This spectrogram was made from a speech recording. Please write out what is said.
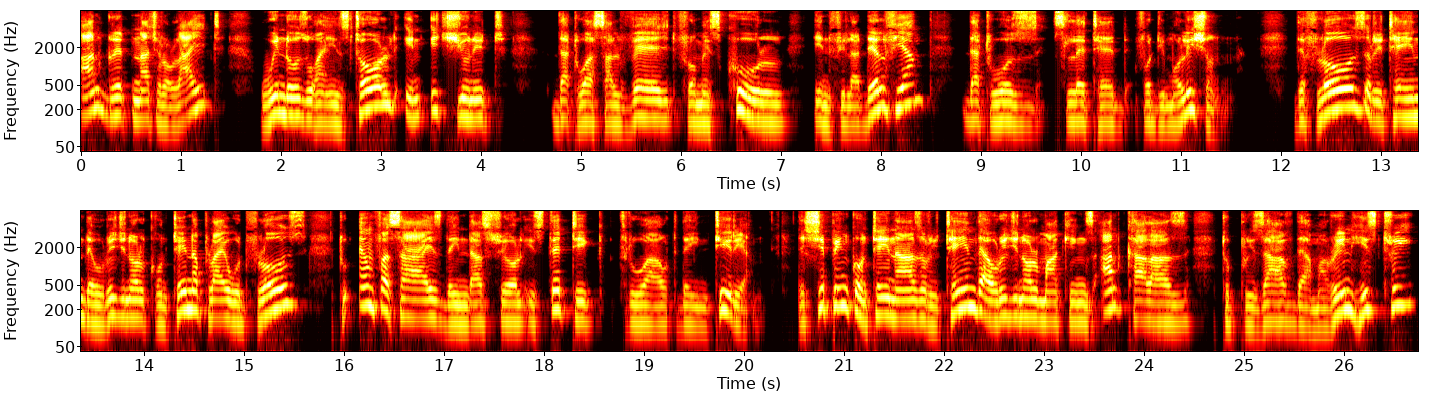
and great natural light, windows were installed in each unit that was salvaged from a school in Philadelphia that was slated for demolition. The floors retain the original container plywood floors to emphasize the industrial aesthetic throughout the interior. The shipping containers retain the original markings and colors to preserve their marine history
